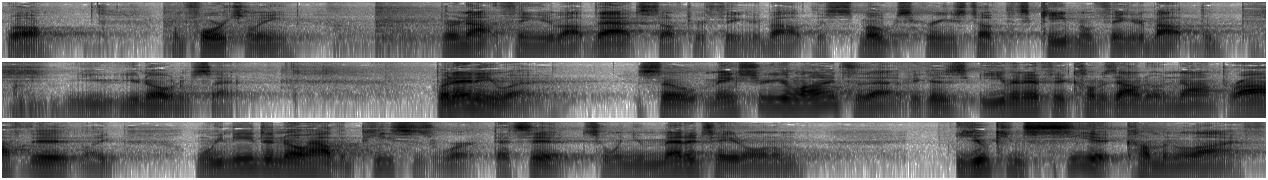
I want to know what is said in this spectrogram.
Well, unfortunately, they're not thinking about that stuff. They're thinking about the smokescreen stuff that's keeping them thinking about the, you, you know what I'm saying. But anyway, so make sure you align to that because even if it comes down to a nonprofit, like we need to know how the pieces work. That's it. So when you meditate on them, you can see it coming alive.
